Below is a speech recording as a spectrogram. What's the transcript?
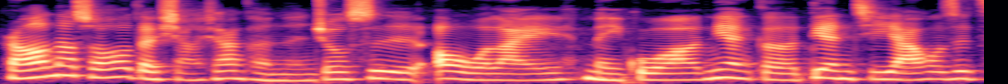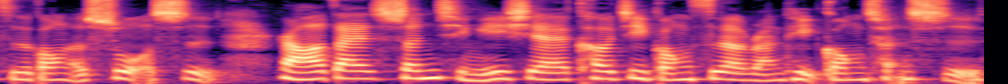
然后那时候的想象可能就是，哦，我来美国念个电机啊，或是资工的硕士，然后再申请一些科技公司的软体工程师，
